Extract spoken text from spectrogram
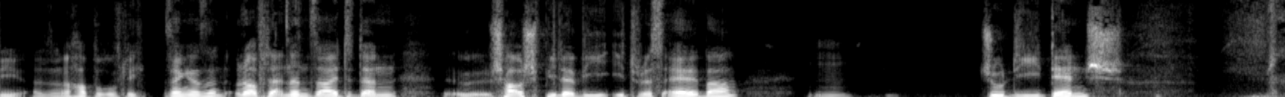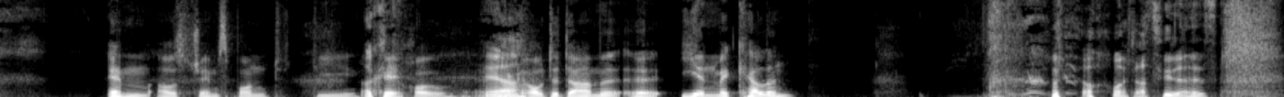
die also hauptberuflich Sänger sind und auf der anderen Seite dann äh, Schauspieler wie Idris Elba, Mhm. Judy Dench, M aus James Bond, die Okay. Frau, äh, Ja. graute Dame, äh, Ian McKellen. Wer auch immer das wieder ist.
